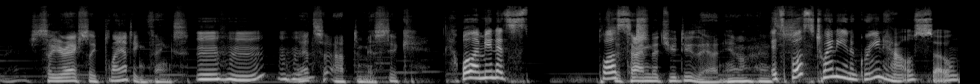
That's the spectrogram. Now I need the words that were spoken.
Radish. So you're actually planting things. Mm-hmm. That's optimistic. Well, I mean, it's plus the time that you do that. You know, it's plus twenty in a greenhouse, so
